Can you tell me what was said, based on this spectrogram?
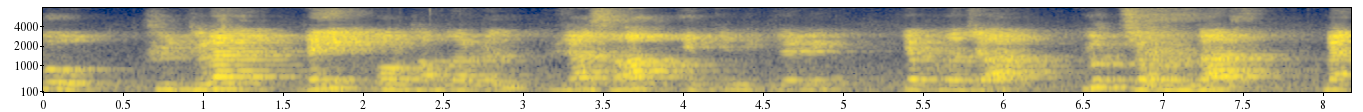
bu kültürel layık ortamlarının, güzel sanat etkinliklerinin yapılacağı yurt çapında ben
